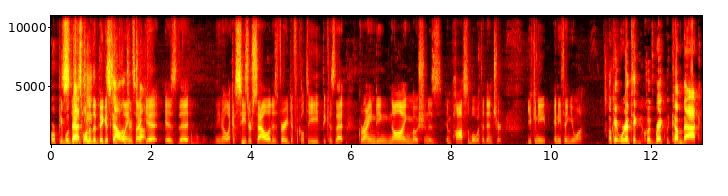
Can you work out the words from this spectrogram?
or people with That's bad one of teeth, the biggest salads are complaints I tough. get is that you know, like a Caesar salad is very difficult to eat because that grinding, gnawing motion is impossible with a denture. You can eat anything you want. Okay, we're going to take a quick break. We come back.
